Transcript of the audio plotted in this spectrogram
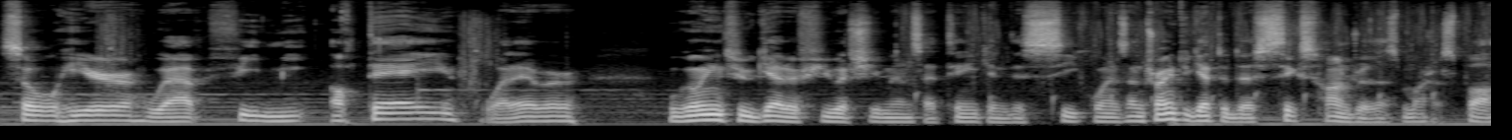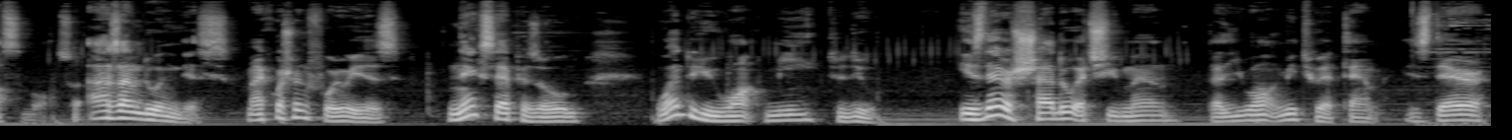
So here we have feed me orteil, whatever. We're going to get a few achievements, I think, in this sequence. I'm trying to get to the 600 as much as possible. So as I'm doing this, my question for you is, next episode, what do you want me to do? Is there a shadow achievement that you want me to attempt? Is there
